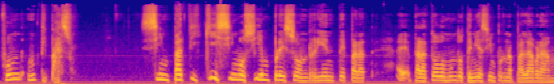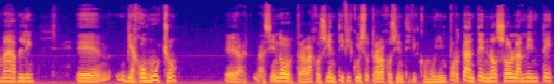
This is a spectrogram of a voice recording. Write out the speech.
fue un, tipazo, simpatiquísimo, siempre sonriente para, eh, para todo mundo, tenía siempre una palabra amable, viajó mucho, haciendo trabajo científico, hizo trabajo científico muy importante, no solamente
